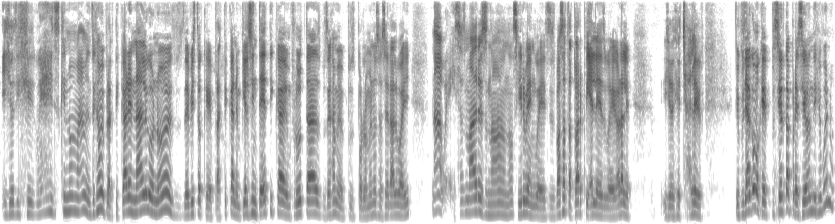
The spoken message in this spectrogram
Y yo dije, güey, es que no mames, déjame practicar en algo, ¿no? He visto que practican en piel sintética, en frutas, pues déjame, pues por lo menos hacer algo ahí. No, güey, esas madres no, no sirven, güey. Vas a tatuar pieles, güey, órale. Y yo dije, chale. Y pues ya como que pues, cierta presión, dije, bueno,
